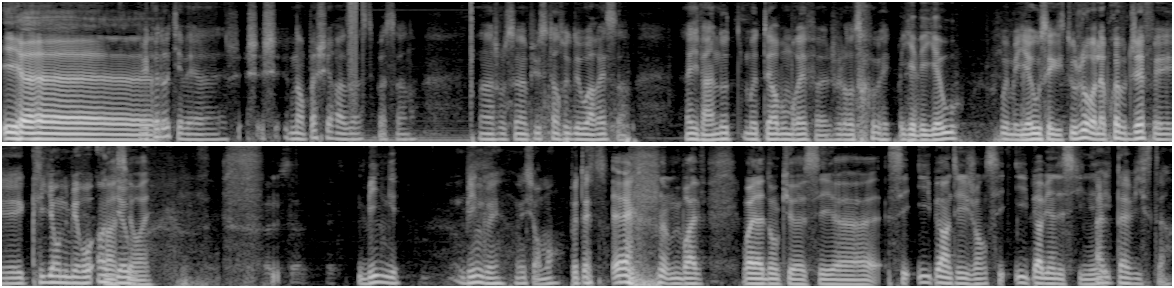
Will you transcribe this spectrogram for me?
Et euh, Mais quoi d'autre? Il y avait. euh, non, pas chez Raza, c'était pas ça. Non. Non, je me souviens plus, c'était un truc de Warres, ça. Ah, il y avait un autre moteur, bon bref, je vais le retrouver. il y avait Yahoo. Oui, mais Yahoo, ça existe toujours. La preuve, Jeff est client numéro 1 Ah, de c'est Yahoo. vrai. Bing. Bing, oui, oui sûrement, peut-être. Bref, voilà donc euh, c'est euh, c'est hyper intelligent, c'est hyper bien dessiné. Alta Vista,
